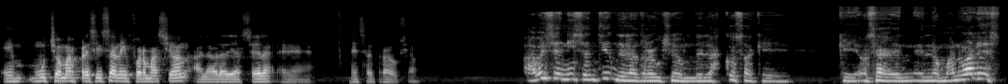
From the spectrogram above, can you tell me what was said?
es mucho más precisa la información a la hora de hacer eh, esa traducción. a veces ni se entiende la traducción de las cosas que, que o sea, en, los manuales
